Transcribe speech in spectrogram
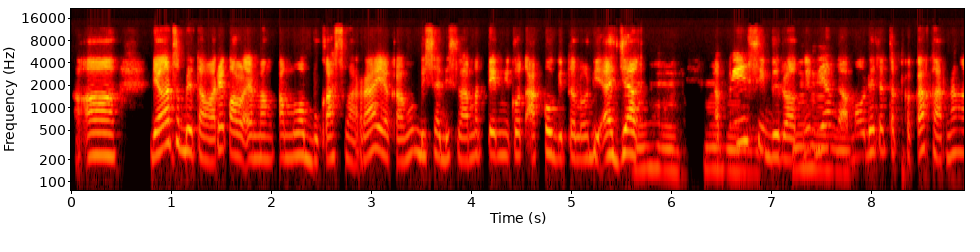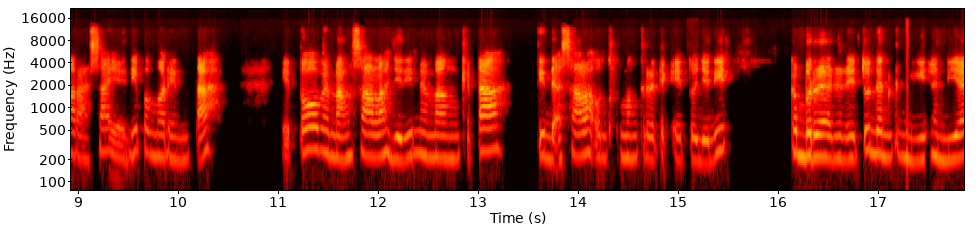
Uh, dia kan sebenarnya tawari kalau emang kamu mau buka suara ya kamu bisa diselamatin ikut aku gitu loh diajak mm -hmm. tapi si Birotnya mm -hmm. dia nggak mau dia tetap kekeh karena ngerasa ya ini pemerintah itu memang salah jadi memang kita tidak salah untuk mengkritik itu. Jadi keberanian itu dan kegigihan dia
